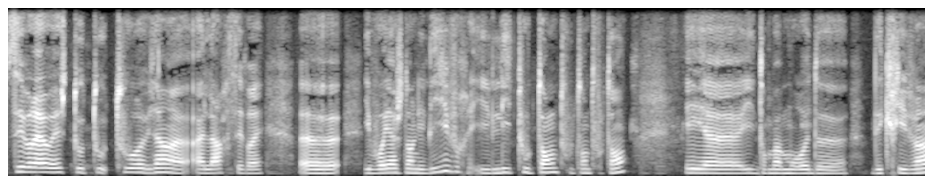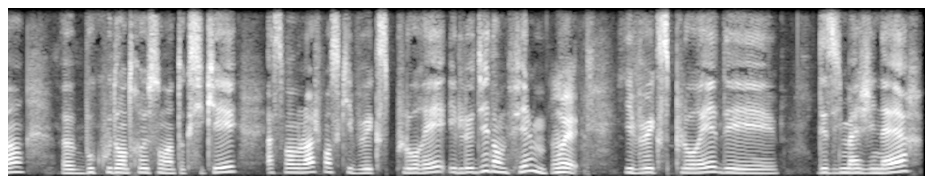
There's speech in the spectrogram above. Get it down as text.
C'est vrai, ouais, tout, tout, tout revient à, l'art, c'est vrai. Euh, il voyage dans les livres, il lit tout le temps, tout le temps, tout le temps. Et euh, il tombe amoureux d'écrivains. Euh, beaucoup d'entre eux sont intoxiqués. À ce moment-là, je pense qu'il veut explorer. Il le dit dans le film. Ouais. Il veut explorer des des imaginaires.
